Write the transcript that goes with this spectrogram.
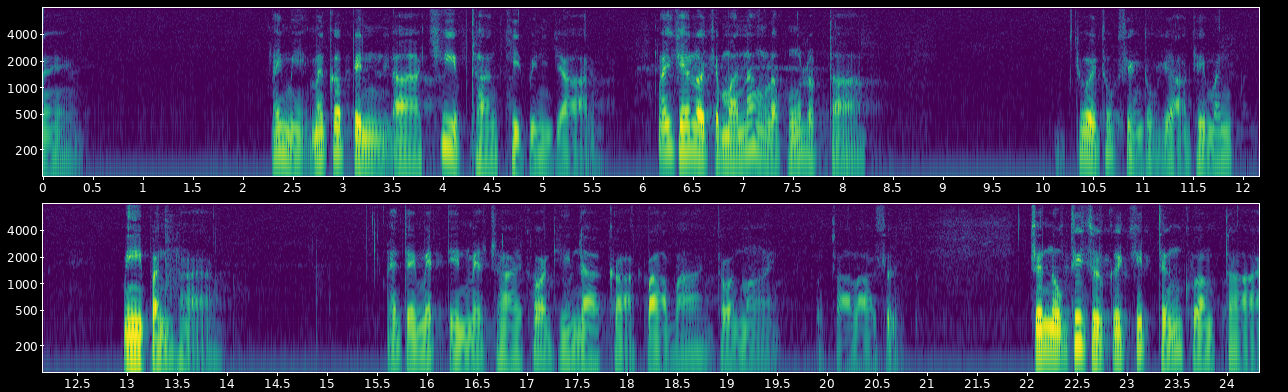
นี่ ไม่มีมันก็เป็นอาชีพทางจิตวิญญาณ ไม่ใช่เราจะมานั่งหลับหูหลับตา ช่วยทุกสิ่งทุกอย่างที่มันมีปัญหาไอ้แต่เม็ดดินเม็ดทรายก้อนหินอากาศป่าไม้ต้นไม้สุดสาลาสุดสนุกที่สุดคือคิดถึงความตาย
